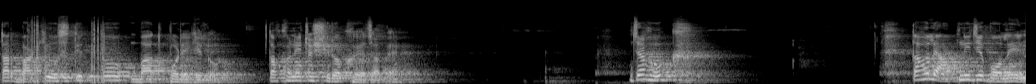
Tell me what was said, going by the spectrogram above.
তার বাকি অস্তিত্ব বাদ পড়ে গেল। তখন এটা শিরক হয়ে যাবে। যা হোক তাহলে আপনি যে বলেন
